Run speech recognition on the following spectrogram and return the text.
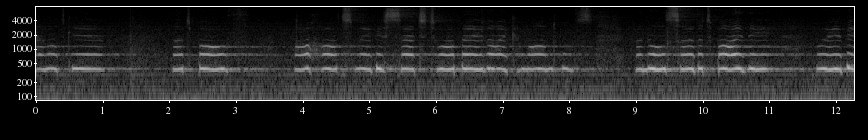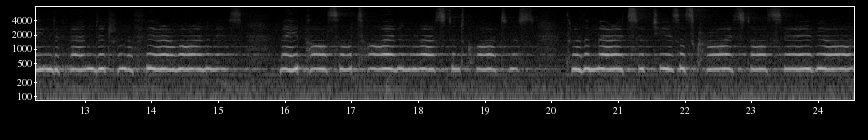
cannot give, that both our hearts may be set to obey thy commandments, and also that by thee we, being defended from the fear of our enemies, may pass our time in rest and quietness through the merits of Jesus Christ our Saviour.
